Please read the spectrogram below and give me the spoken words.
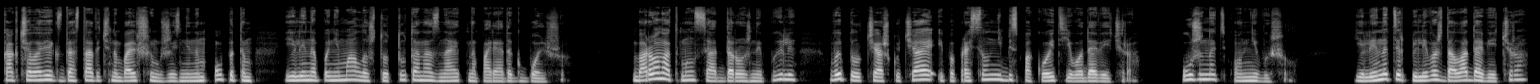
Как человек с достаточно большим жизненным опытом, Елена понимала, что тут она знает на порядок больше. Барон отмылся от дорожной пыли, выпил чашку чая и попросил не беспокоить его до вечера. Ужинать он не вышел. Елена терпеливо ждала до вечера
